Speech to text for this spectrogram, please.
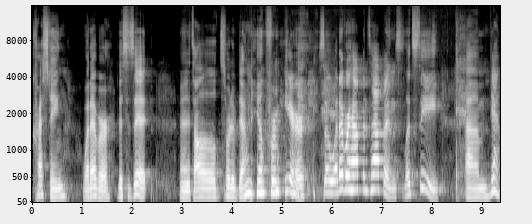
cresting, whatever, this is it. And it's all sort of downhill from here. so whatever happens, happens. Let's see. Um, yeah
